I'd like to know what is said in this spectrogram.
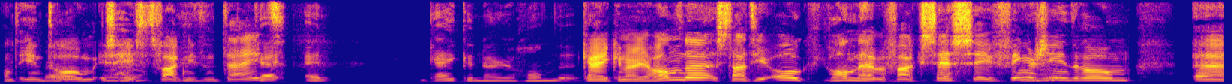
Want in een droom is, Mhm. heeft het vaak niet een tijd. Kijk, en kijken naar je handen. Kijken naar je handen. Staat hier ook. Handen hebben vaak zes, zeven vingers in je droom. Eh,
